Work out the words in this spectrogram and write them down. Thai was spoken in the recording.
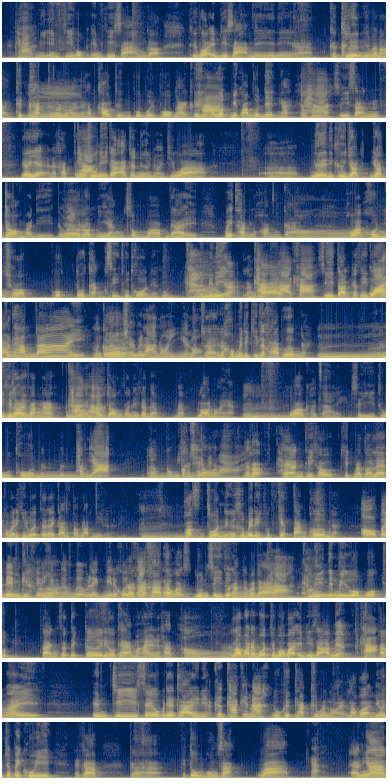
มี MG6 MG3 ก็คือพอ MG3 นี่นี่อ่าคึกคลื้นขึ้นมาหน่อยคึกคักขึ้นมาหน่อยนะครับเข้าถึงผู้บริโภคง่ายขึ้นค่ะแล้วก็รถมีความโดดเด่นไงอ่าฮะสีสันเยอะแยะนะครับ แต่ว่าค่ะช่วงนี้ก็อาจจะเหนื่อยหน่อยที่ว่าเอ่อเหนื่อยนี่คือยอดยอดจองมาดี แต่ว่าค่ะรถนี่ยังส่งมอบได้ไม่ทันกับความต้องการอ๋อเพราะว่าคนที่ชอบ พวกตัวถังสีทูโทนเนี่ยคุณค่ะเหมือนมินิอะหลังคาค่ะค่ะค่ะสีตัดกับสีกตัวว่าถังจะทำได้ มันก็เลยเออต้องใช้เวลาหน่อยอย่างเงี้ยเหรอ ใช่ แล้วเขาไม่ได้คิดราคาเพิ่มไงอืมเอออันนี้คือเล่าให้ฟังนะคุณผู้ชมค่ะค่ะใครจองตอนนี้ก็แบบแบบรอหน่อยอะอืมอืมอืมเพราะว่าเข้าใจสีทูโทนมันมันทำยากเออมันต้องมีต้องขั้นใช้ตอเวนลาแล้วก็แผนที่เขาคิดมาตอนแรกก็ไม่ได้คิดว่าจะได้การตอบรับดีขนาดนี้อืมเพราะส่วนหนึ่งก็คือไม่ได้เก็บตังค์เพิ่มไงอ๋อประเด็นคือไม่ได้เก็บอ่าตังค์เพิ่มเลยมีแต่คนก็สั่งราคาเท่ากับรุ่นสีตัวถังธรรมดาค่ะค่ะนี่นี่ไม่รวมพวกชุด แต่งสติกเกอร์ที่เขาแถมมาให้นะครับอ๋อเรามาทั้งหมดจะบอกว่า MG3 เนี่ยค่ะทำให้ MG เซลประเทศไทยเนี่ยคึกคักขึ้นมา ดูคึกคักขึ้นมาหน่อยแล้วก็เดี๋ยวจะไปคุยนะครับกับพี่ตุ้มพงศักดิ์ว่าค่ะแผนงาน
